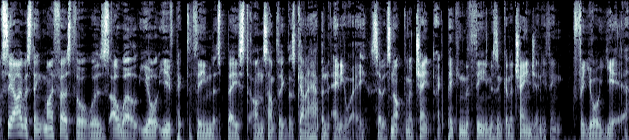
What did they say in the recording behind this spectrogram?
see. I was thinking. My first thought was, oh well, you're you've picked a theme that's based on something that's going to happen anyway, so it's not going to change. Like picking the theme isn't going to change anything for your year.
